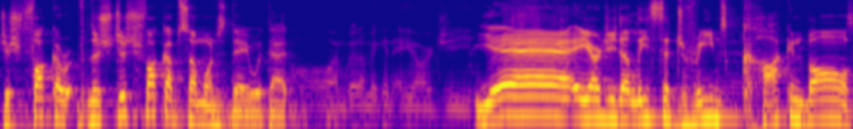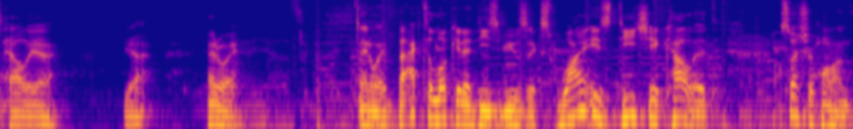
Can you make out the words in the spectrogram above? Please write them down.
Just fuck, a, just, just fuck up someone's day with that. Oh, I'm gonna make make an ARG. Yeah, ARG that leads to dreams, cock and balls. Hell yeah. Yeah. Anyway. Yeah, that's a good. Anyway, back to looking at these musics. Why is DJ Khaled... So actually, hold on.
